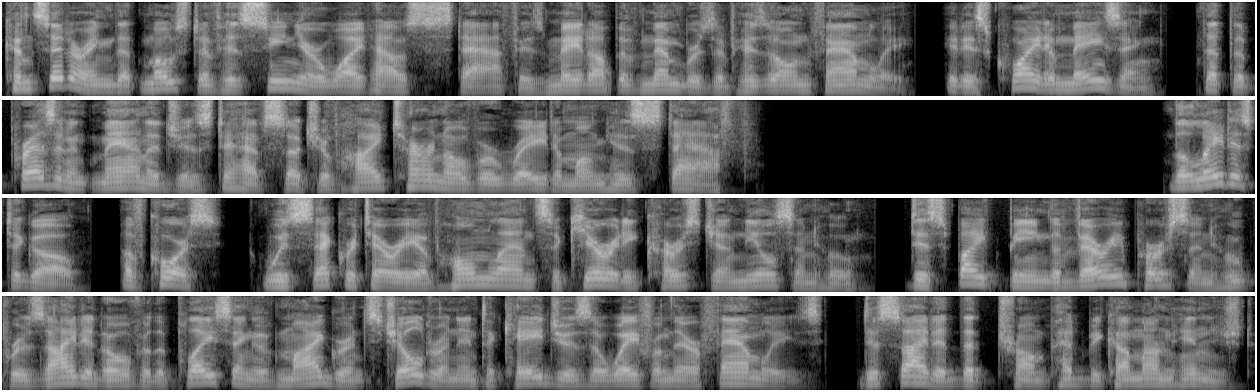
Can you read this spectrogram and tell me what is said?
Considering that most of his senior White House staff is made up of members of his own family, it is quite amazing that the president manages to have such a high turnover rate among his staff. The latest to go, of course, was Secretary of Homeland Security Kirstjen Nielsen who, despite being the very person who presided over the placing of migrants' children into cages away from their families, decided that Trump had become unhinged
